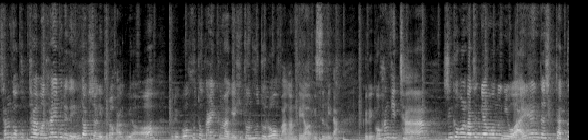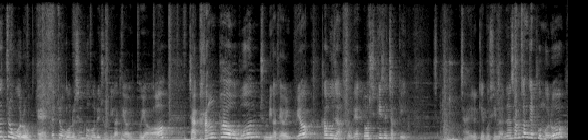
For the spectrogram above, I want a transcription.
3구 쿡탑은 하이브리드 인덕션이 들어가고요. 그리고 후드 깔끔하게 히든 후드로 마감되어 있습니다. 그리고 환기창, 싱크볼 같은 경우는 이 아일랜드 식탁 끝쪽으로, 예, 끝쪽으로 싱크볼이 준비가 되어 있고요. 자, 강파 오븐 준비가 되어 있고요. 하부장 쪽에 또 식기세척기. 자, 이렇게 보시면은 삼성 제품으로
